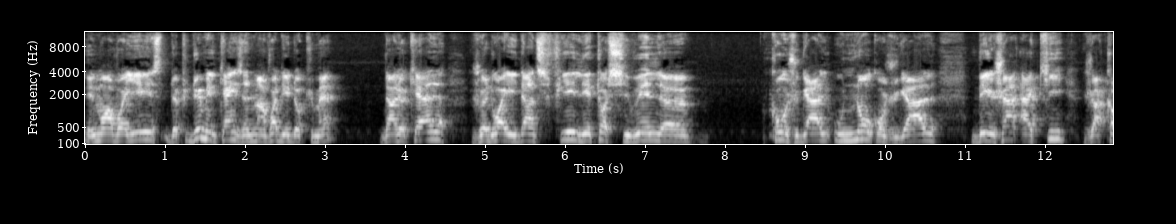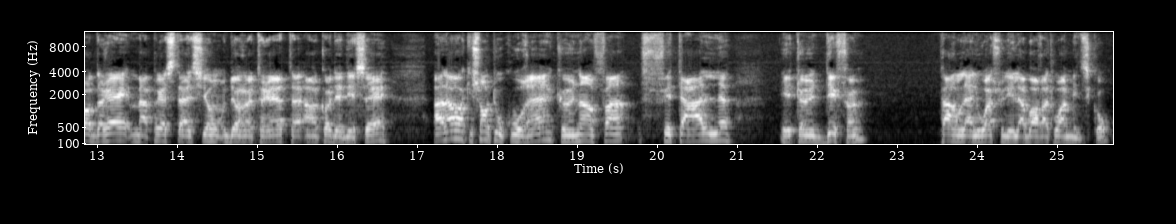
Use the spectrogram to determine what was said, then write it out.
Ils m'ont envoyé, depuis 2015, ils m'envoient des documents dans lesquels je dois identifier l'état civil conjugal ou non conjugal des gens à qui j'accorderais ma prestation de retraite en cas de décès, alors qu'ils sont au courant qu'un enfant fœtal est un défunt par la loi sur les laboratoires médicaux.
